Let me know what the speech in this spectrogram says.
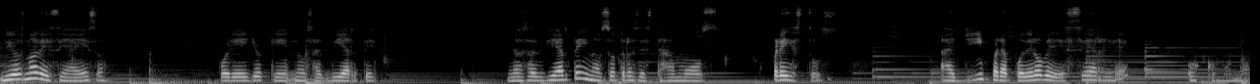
Dios no desea eso. Por ello que nos advierte. Nos advierte y nosotros estamos prestos allí para poder obedecerle o como no.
